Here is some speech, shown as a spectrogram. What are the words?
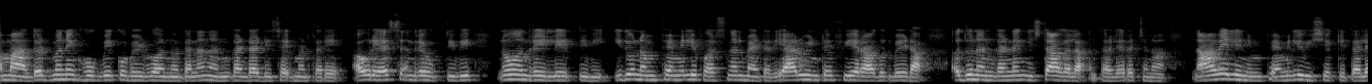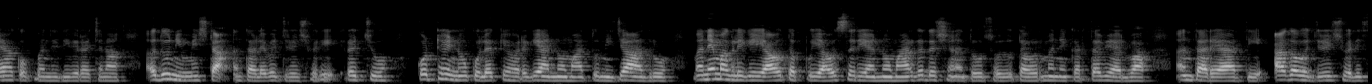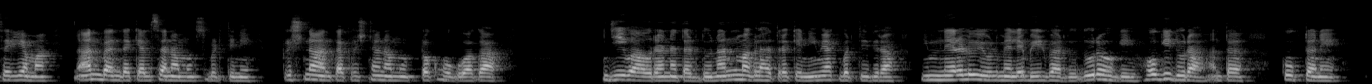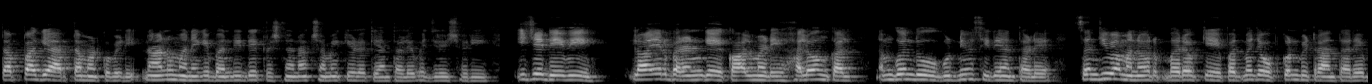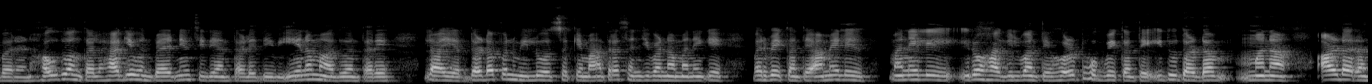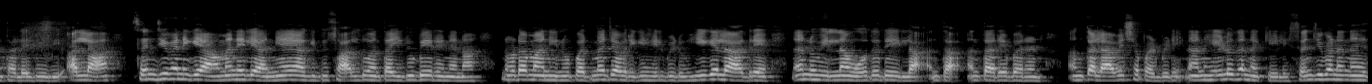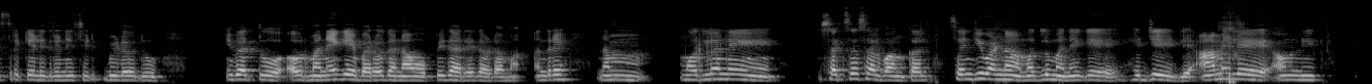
ಅಮ್ಮ, ದೊಡ್ಡ ಮನೆಗೆ ಹೋಗಬೇಕೋ ಬೇಡವೋ ಅನ್ನೋದನ್ನು ನನ್ನ ಗಂಡ ಡಿಸೈಡ್ ಮಾಡ್ತಾರೆ. ಅವ್ರು ಎಸ್ ಅಂದರೆ ಹೋಗ್ತೀವಿ, ನೋ ಅಂದರೆ ಇಲ್ಲೇ ಇರ್ತೀವಿ. ಇದು ನಮ್ಮ ಫ್ಯಾಮಿಲಿ ಪರ್ಸ್ನಲ್ ಮ್ಯಾಟರ್ ಯಾರೂ ಇಂಟರ್ಫಿಯರ್ ಆಗೋದು ಬೇಡ. ಅದು ನನ್ನ ಗಂಡಂಗೆ ಇಷ್ಟ ಆಗಲ್ಲ, ಅಂತಾಳೆ ರಚನಾ. ನಾವೇ ಇಲ್ಲಿ ನಿಮ್ಮ ಫ್ಯಾಮಿಲಿ ವಿಷಯಕ್ಕೆ ತಲೆ ಹಾಕೋಕೆ ಬಂದಿದ್ದೀವಿ ರಚನಾ? ಅದು ನಿಮ್ಮಿಷ್ಟ, ಅಂತಾಳೆ ವಜ್ರೇಶ್ವರಿ. ರಚ್ಚು ಕೊಟ್ಟೆಣ್ಣು ಕುಲಕ್ಕೆ ಹೊರಗೆ ಅನ್ನೋ ಮಾತು ನಿಜ ಆದರೂ ಮನೆ ಮಗಳಿಗೆ ಯಾವ ತಪ್ಪು, ಯಾವ ಸರಿ ಅನ್ನೋ ಮಾರ್ಗದರ್ಶನ ತೋರಿಸೋದು ತವ್ರ ಮನೆ ಕರ್ತವ್ಯ ಅಲ್ವಾ? ಅಂತಾರೆ ಆರತಿ. ಆಗ ವಜ್ರೇಶ್ವರಿ, ಸರಿಯಮ್ಮ, ನಾನು ಬಂದ ಕೆಲಸನ ಮುಗಿಸ್ಬಿಡ್ತೀನಿ. ಕೃಷ್ಣ ಅಂತ ಕೃಷ್ಣನ ಮುಟ್ಟೋಕೆ ಹೋಗುವಾಗ ಜೀವ ಅವರನ್ನು ತಡೆದು ನನ್ನ ಮಗಳ ಹತ್ರಕ್ಕೆ ನೀವ್ಯಾಕೆ ಬರ್ತಿದ್ದೀರಾ? ನಿಮ್ಮ ನೆರಳು ಇವಳ ಮೇಲೆ ಬೀಳಬಾರ್ದು. ದೂರ ಹೋಗಿ ಹೋಗಿ ದೂರ ಅಂತ ಕೂಗ್ತಾನೆ. ತಪ್ಪಾಗಿ ಅರ್ಥ ಮಾಡ್ಕೋಬೇಡಿ. ನಾನು ಮನೆಗೆ ಬಂದಿದ್ದೆ ಕೃಷ್ಣನ ಕ್ಷಮೆ ಕೇಳೋಕೆ ಅಂತಾಳೆ ವಜ್ರೇಶ್ವರಿ. ಈಚೆ ದೇವಿ ಲಾಯರ್ ಭರಣ್ಗೆ ಕಾಲ್ ಮಾಡಿ ಹಲೋ ಅಂಕಲ್ ನಮಗೊಂದು ಗುಡ್ ನ್ಯೂಸ್ ಇದೆ ಅಂತಾಳೆ. ಸಂಜೀವ ಮನೋರ್ ಬರೋಕ್ಕೆ ಪದ್ಮಜ ಒಪ್ಕೊಂಡ್ಬಿಟ್ರಾ ಅಂತಾರೆ ಬರೋಣ ಹೌದು ಅಂಕಲ್, ಹಾಗೆ ಒಂದು ಬ್ಯಾಡ್ ನ್ಯೂಸ್ ಇದೆ ಅಂತಾಳೆ ದೇವಿ. ಏನಮ್ಮ ಅದು ಅಂತಾರೆ. ಲಾಯರ್, ದೊಡ್ಡಪ್ಪನ ವಿಲ್ಲು ಓದಿಸೋಕ್ಕೆ ಮಾತ್ರ ಸಂಜೀವಣ್ಣ ಮನೆಗೆ ಬರಬೇಕಂತೆ. ಆಮೇಲೆ ಮನೇಲಿ ಇರೋ ಹಾಗಿಲ್ವಂತೆ, ಹೊರಟು ಹೋಗಬೇಕಂತೆ. ಇದು ದೊಡ್ಡಮ್ಮನ ಆರ್ಡರ್ ಅಂತಾಳೆ ದೇವಿ. ಅಲ್ಲ, ಸಂಜೀವನಿಗೆ ಆ ಮನೇಲಿ ಅನ್ಯಾಯ ಆಗಿದ್ದು ಸಾಲದು ಅಂತ ಇದು ಬೇರೆನೇನ? ನೋಡಮ್ಮ, ನೀನು ಪದ್ಮಜ ಅವರಿಗೆ ಹೇಳಿಬಿಡು. ಹೀಗೆಲ್ಲ ಆದರೆ ನಾನು ವಿಲ್ನ ಓದೋದೇ ಇಲ್ಲ ಅಂತ ಅಂತಾರೆ ಭರಣ್. ಅಂಕಲ್ ಆವೇಶ ಪಡಬೇಡಿ ನಾನು ಹೇಳೋದನ್ನು ಕೇಳಿ. ಸಂಜೀವಣ್ಣನ ಹೆಸರು ಕೇಳಿದ್ರೇ ಸಿಡ್ಕು ಬೀಳೋದು. ಇವತ್ತು ಅವ್ರ ಮನೆಗೆ ಬರೋದನ್ನು ಒಪ್ಪಿದ್ದಾರೆ ದೊಡ್ಡಮ್ಮ. ಅಂದರೆ ನಮ್ಮ ಮೊದಲನೇ ಸಕ್ಸಸ್ ಅಲ್ವಾ ಅಂಕಲ್? ಸಂಜೀವಣ್ಣ ಮೊದಲು ಮನೆಗೆ ಹೆಜ್ಜೆ ಇಡಲಿ. ಆಮೇಲೆ ಅವನು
